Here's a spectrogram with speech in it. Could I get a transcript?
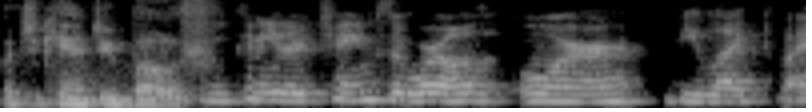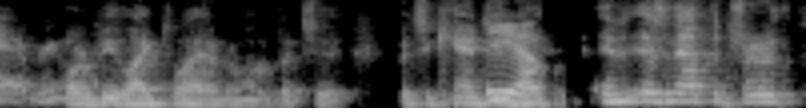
but you can't do both. You can either change the world or be liked by everyone. Or be liked by everyone, but you but you can't do yeah. both. And isn't that the truth?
